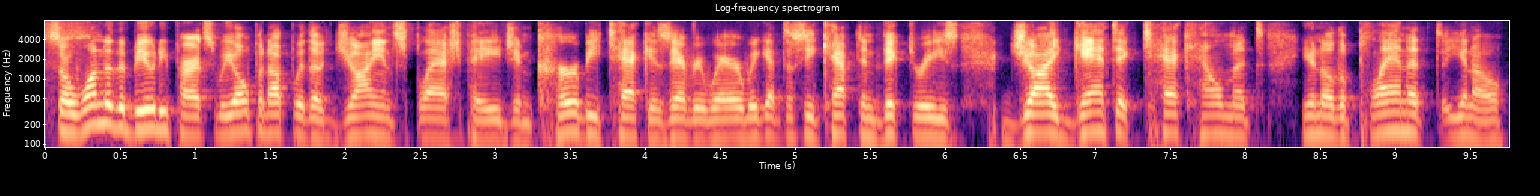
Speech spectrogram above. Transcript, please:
So one of the beauty parts, we open up with a giant splash page, and Kirby tech is everywhere. We get to see Captain Victory's gigantic tech helmet. You know, the planet. You know,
